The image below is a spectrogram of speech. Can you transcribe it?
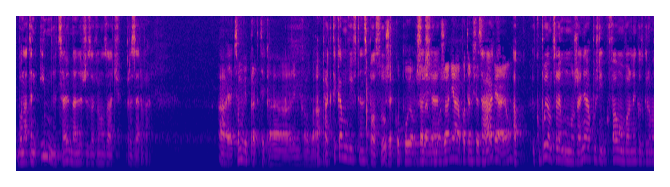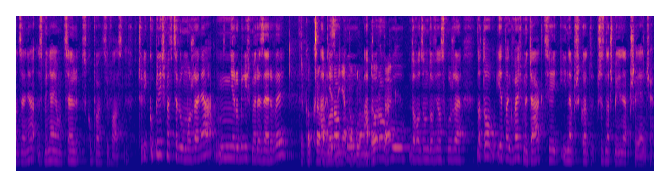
bo na ten inny cel należy zawiązać rezerwę. A co mówi praktyka rynkowa? A praktyka mówi w ten sposób, że kupują celem że się, umorzenia, a potem się tak, zamawiają. A kupują celem umorzenia, a później uchwałą walnego zgromadzenia zmieniają cel skupu akcji własnych. Czyli kupiliśmy w celu umorzenia, nie robiliśmy rezerwy, tylko krowa a po nie roku, zmienia poglądów, a po roku tak? dochodzą do wniosku, że no to jednak weźmy te akcje i na przykład przeznaczmy je na przejęcie.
